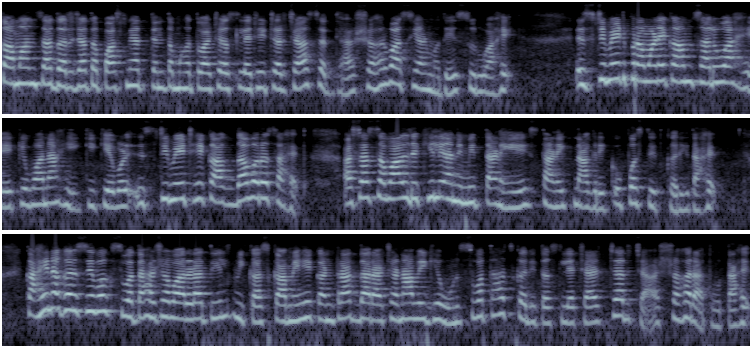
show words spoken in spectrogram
कामांचा दर्जा तपासणे अत्यंत महत्त्वाचे असल्याची चर्चा सध्या शहरवासियांमध्ये सुरू आहे. एस्टिमेट प्रमाणे काम चालू आहे किंवा नाही की केवळ एस्टिमेट हे कागदावरच आहेत असा सवाल देखील या निमित्ताने स्थानिक नागरिक उपस्थित करीत आहेत. काही नगरसेवक स्वतःच्या वार्डातील विकास कामे हे कंत्राटदाराच्या नावे घेऊन स्वतःच करीत असल्याच्या चर्चा शहरात होत आहेत.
